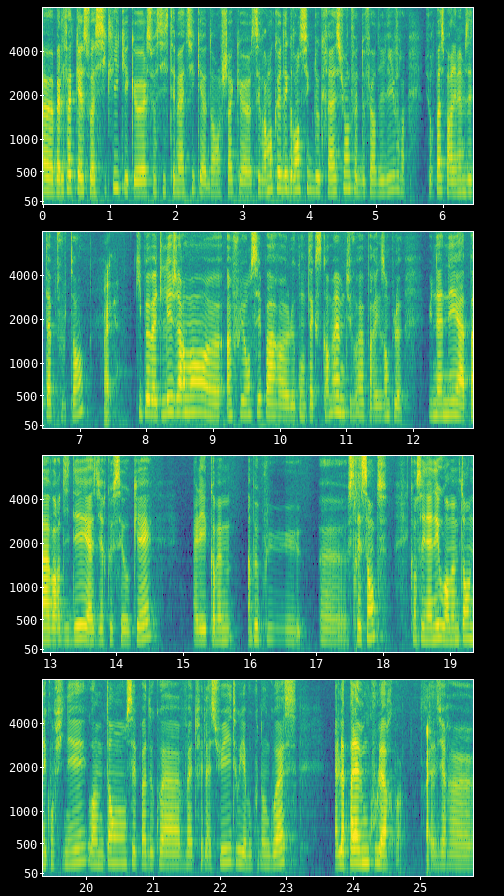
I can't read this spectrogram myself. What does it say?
Euh, bah, le fait qu'elle soit cyclique et qu'elle soit systématique dans chaque. euh, c'est vraiment que des grands cycles de création, le fait de faire des livres. Tu repasses par les mêmes étapes tout le temps. Ouais. Qui peuvent être légèrement euh, influencés par euh, le contexte quand même. Tu vois, par exemple, une année à pas avoir d'idée et à se dire que c'est OK, elle est quand même un peu plus stressante. Quand c'est une année où en même temps on est confiné, où en même temps on ne sait pas de quoi va être fait la suite, où il y a beaucoup d'angoisse, elle n'a pas la même couleur, quoi. Ouais. C'est-à-dire, euh,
